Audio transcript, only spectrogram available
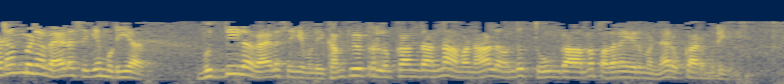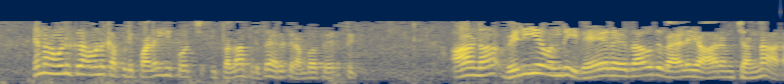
உடம்புல வேலை செய்ய முடியாது. புத்தியில வேலை செய்ய முடியும். கம்ப்யூட்டர்ல உட்கார்ந்தான்னா அவனால வந்து தூங்காம பதினேழு மணி நேரம் உட்கார முடியும். ஏன்னா அவனுக்கு அவனுக்கு அப்படி பழகி போச்சு. இப்பெல்லாம் அப்படித்தான் இருக்கு ரொம்ப பேர்த்துக்கு. ஆனா வெளியே வந்து வேற ஏதாவது வேலையை ஆரம்பிச்சான்னா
